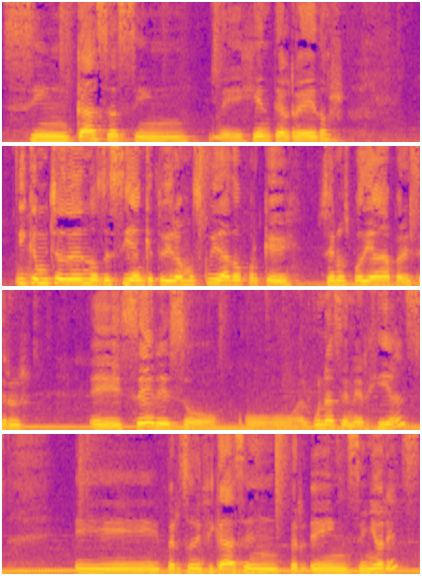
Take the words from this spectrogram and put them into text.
sin casas, sin eh, gente alrededor. Y que muchas veces nos decían que tuviéramos cuidado porque se nos podían aparecer eh, seres o, algunas energías personificadas en señores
